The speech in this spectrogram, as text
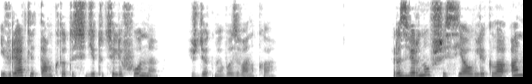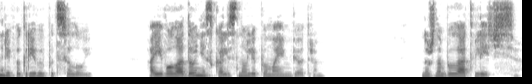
и вряд ли там кто-то сидит у телефона и ждет моего звонка. Развернувшись, я увлекла Анри в игривый поцелуй, а его ладони скользнули по моим бедрам. Нужно было отвлечься,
